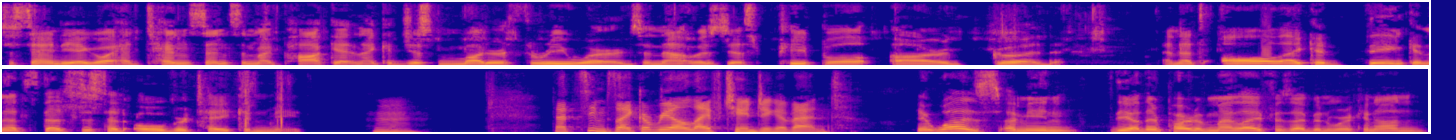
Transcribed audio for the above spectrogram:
to San Diego, I had 10 cents in my pocket and I could just mutter three words. And that was just, people are good. And that's all I could think. And that's, that's just had overtaken me. Hmm. That seems like a real life changing event. It was. I mean, the other part of my life is I've been working on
